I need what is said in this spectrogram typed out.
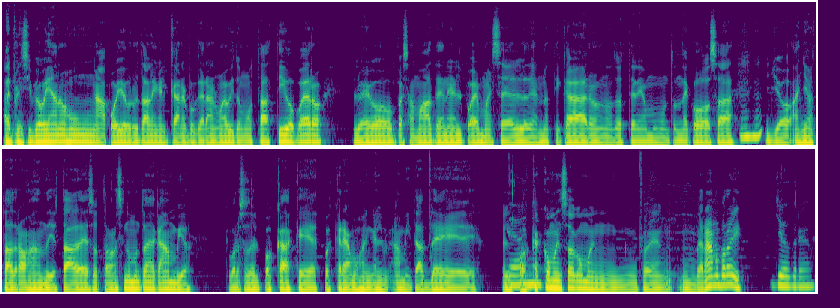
al principio veíamos un apoyo brutal en el canal porque era nuevo y todo el mundo estaba activo, pero luego empezamos a tener, pues, Marcel le diagnosticaron, nosotros teníamos un montón de cosas. Yo, Año estaba trabajando, yo estaba de eso, estaban haciendo un montón de cambios. Que por eso es el podcast que después creamos en el, a mitad de... El podcast comenzó como en, fue en, en verano por ahí. Yo creo.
